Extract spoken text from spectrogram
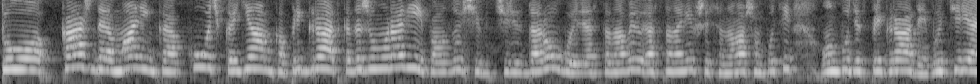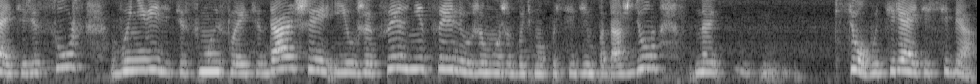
то каждая маленькая кочка, ямка, преградка, даже муравей, ползущий через дорогу или остановившийся на вашем пути, он будет преградой. Вы теряете ресурс, вы не видите смысла идти дальше, и уже цель не цель, уже, может быть, мы посидим, подождем, но все, вы теряете себя.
